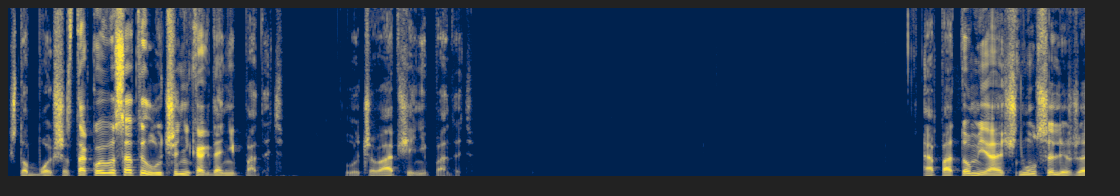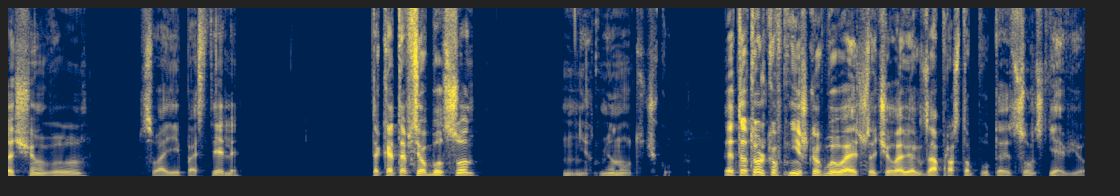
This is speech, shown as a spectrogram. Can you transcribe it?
что больше с такой высоты лучше никогда не падать. Лучше вообще не падать. А потом я очнулся лежащим в своей постели. Так это все был сон? Нет, минуточку. Это только в книжках бывает, что человек запросто путает сон с явью.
